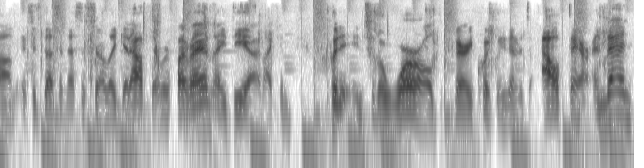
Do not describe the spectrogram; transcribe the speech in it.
um, if it doesn't necessarily get out there. But if I have an idea and I can put it into the world very quickly, then it's out there. And then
